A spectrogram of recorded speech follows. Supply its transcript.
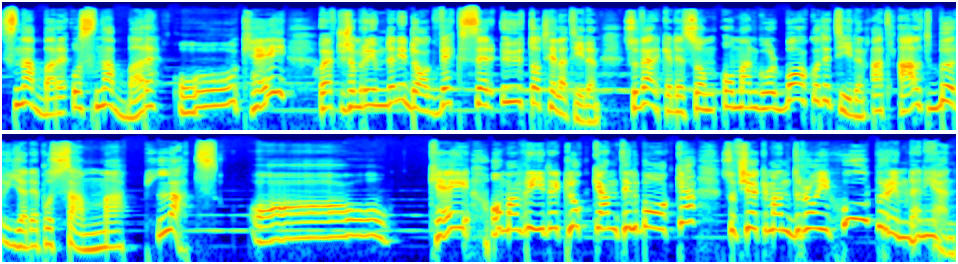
Snabbare och snabbare. Okej. Okay. Och eftersom rymden idag växer utåt hela tiden så verkar det som om man går bakåt i tiden att allt började på samma plats. Okej. Okay. Om man vrider klockan tillbaka så försöker man dra ihop rymden igen.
